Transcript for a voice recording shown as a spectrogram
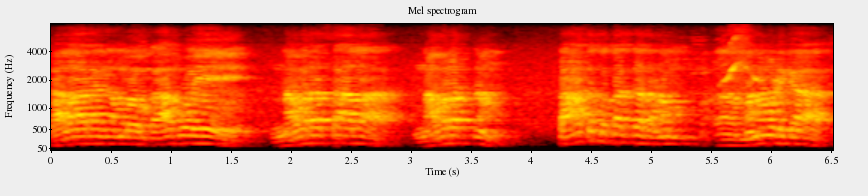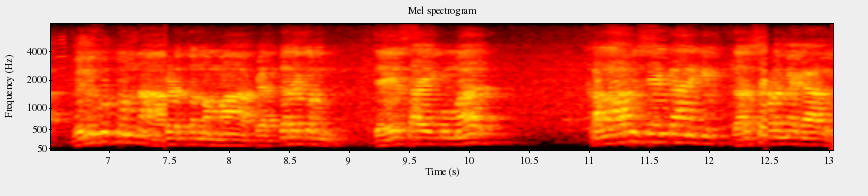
కళారంగంలో కాబోయే నవరసాల నవరత్నం తాతకు తగ్గ ధనం మనవడిగా వెలుగుతున్న పెడుతున్న మా పెద్దరికం జయసాయి కుమార్ కళాభిషేకానికి దర్శకడమే కాదు.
